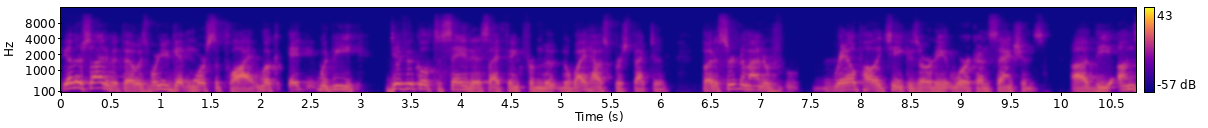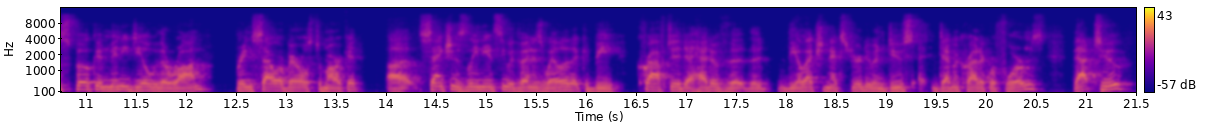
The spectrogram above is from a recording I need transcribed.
The other side of it, though, is where you get more supply. Look, it would be difficult to say this, I think, from the, the White House perspective, but a certain amount of realpolitik is already at work on sanctions. Uh, the unspoken mini deal with Iran brings sour barrels to market uh, sanctions leniency with Venezuela that could be crafted ahead of the, the, the election next year to induce democratic reforms. That too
